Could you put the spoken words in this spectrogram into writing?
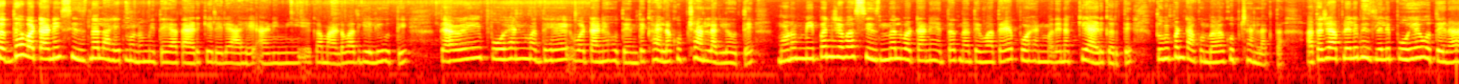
सध्या वटाणे सीझनल आहेत म्हणून मी ते यात ॲड केलेले आहे आणि मी एका मांडवात गेली होती. त्यावेळी पोह्यांमध्ये वटाणे होते आणि ते खायला खूप छान लागले होते. म्हणून मी पण जेव्हा सीझनल वटाणे येतात ना तेव्हा ते पोह्यांमध्ये नक्की ॲड करते. तुम्ही पण टाकून बघा खूप छान लागतात. आता जे आपल्याला भिजलेले पोहे होते ना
